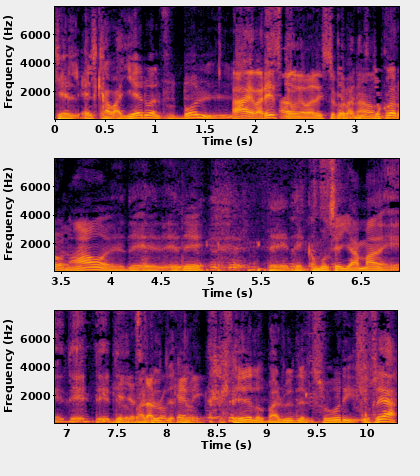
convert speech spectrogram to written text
que el, el caballero del fútbol, Ah, Evaristo. Ah, Evaristo Coronado. Evaristo Coronado, de, de, de, de- de- ¿cómo se llama? De, de, de- de Que ya los barrios sí, de los barrios del sur. Y, o sea,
